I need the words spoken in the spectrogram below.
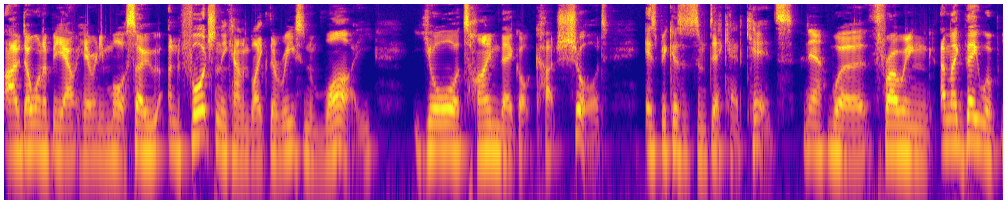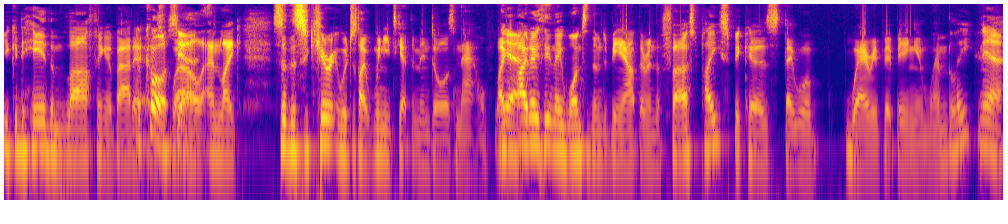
I don't want to be out here anymore. So unfortunately, kind of like the reason why your time there got cut short is because of some dickhead kids Yeah. were throwing and like they were you could hear them laughing about it Of course, as well yeah. and like so the security were just like we need to get them indoors now like Yeah. i don't think they wanted them to be out there in the first place because they were wary of it being in wembley Yeah.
